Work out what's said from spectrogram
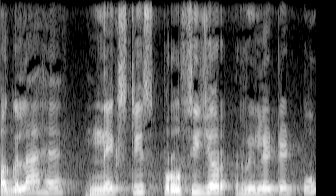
अगला है next is procedure related to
